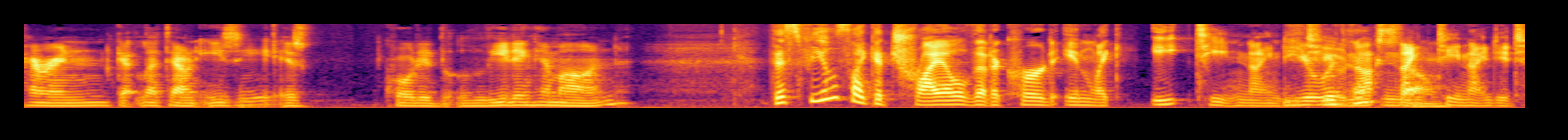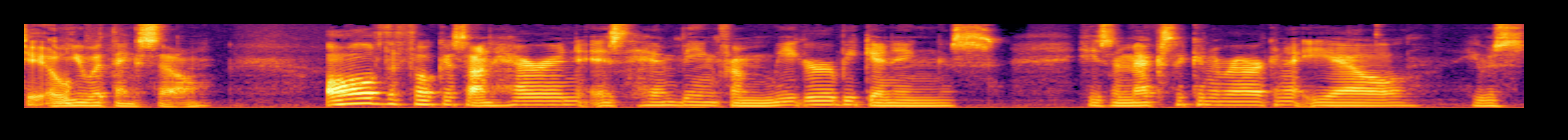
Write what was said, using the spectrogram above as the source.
Herrin get let down easy is quoted leading him on. This feels like a trial that occurred in like 1892, You would think not so. 1992. You would think so. All of the focus on Herrin is him being from meager beginnings. He's a Mexican American at Yale. He was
